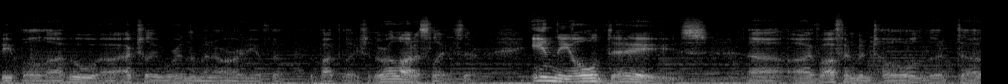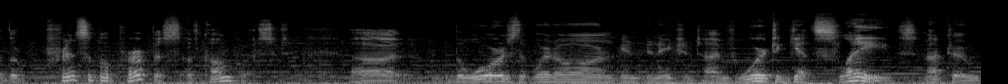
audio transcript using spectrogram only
people uh, who uh, actually were in the minority of the, the, population. There were a lot of slaves there. In the old days, uh, I've often been told that uh, the principal purpose of conquest uh, the wars that went on in, in ancient times were to get slaves, not to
